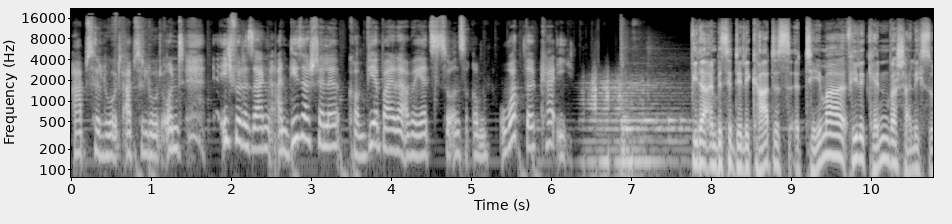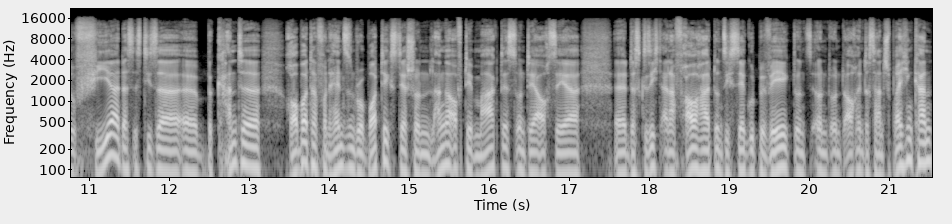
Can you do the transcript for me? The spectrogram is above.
Absolut, absolut. Und ich würde sagen, an dieser Stelle kommen wir beide aber jetzt zu unserem What the KI. Wieder ein bisschen delikates äh, Thema. Viele kennen wahrscheinlich Sophia. Das ist dieser äh, bekannte Roboter von Hanson Robotics, der schon lange auf dem Markt ist und der auch sehr äh, das Gesicht einer Frau hat und sich sehr gut bewegt und, und, und auch interessant sprechen kann.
